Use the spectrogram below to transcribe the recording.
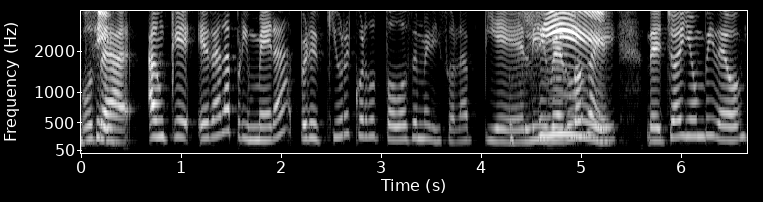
O Sí. sea, aunque era la primera, pero es que yo recuerdo todo, se me erizó la piel Sí. y verlos ahí. De hecho, hay un video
